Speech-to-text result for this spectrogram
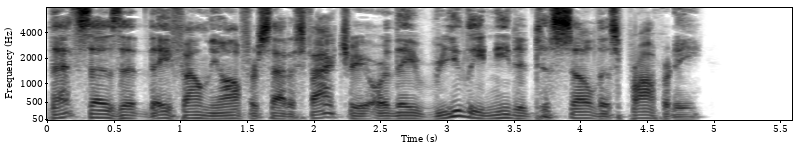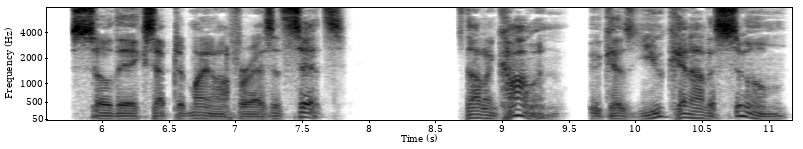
that says that they found the offer satisfactory or they really needed to sell this property. So they accepted my offer as it sits. It's not uncommon because you cannot assume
